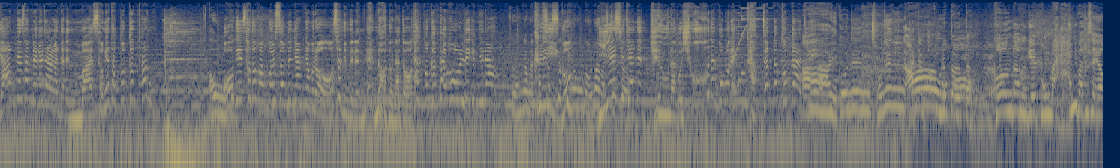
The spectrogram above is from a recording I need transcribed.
양대 산맥을 자랑한다는 마성의 닭볶음탕 아우. 어디서도 맛볼 수 없는 양념으로 손님들은 너도 나도 닭볶음탕 홀릭입니다 저 양념에 밥 쓱쓱 그리고 비벼 먹으면 얼마나 이에 맛있겠어요. 지지 않는 개운하고 시원한 국물에 닭장 떡국까지 아, 이거는 저는 아, 닭장 떡국 어렵다 먹고 어렵다. 건강하게 복 많이 받으세요.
